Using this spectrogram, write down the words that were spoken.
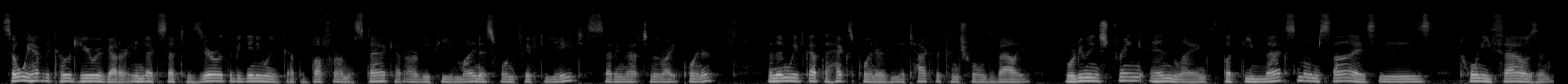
So we have the code here. We've got our index set to zero at the beginning. We've got the buffer on the stack at RBP minus 158, setting that to the right pointer. And then we've got the hex pointer, the attacker controlled value. We're doing string n length, but the maximum size is 20,000.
